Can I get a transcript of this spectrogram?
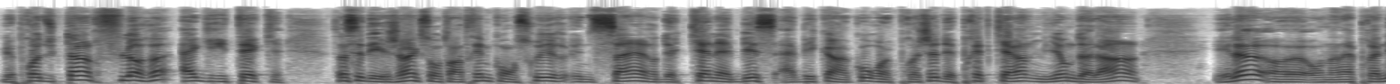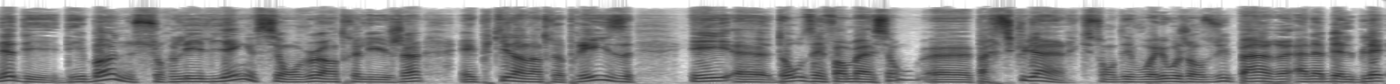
le producteur Flora Agritech. Ça, c'est des gens qui sont en train de construire une serre de cannabis à Bécancour, un projet de près de 40 millions de dollars. Et là, euh, on en apprenait des, des, bonnes sur les liens, si on veut, entre les gens impliqués dans l'entreprise et euh, d'autres informations euh, particulières qui sont dévoilées aujourd'hui par Annabelle Blais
